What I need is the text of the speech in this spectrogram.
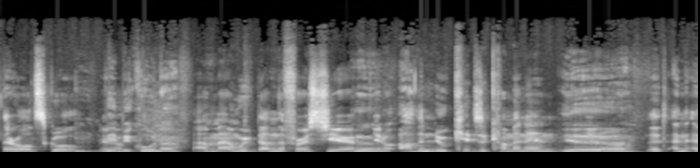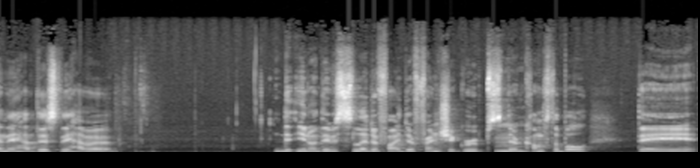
they're old school. Mm. know. a bit cool now. Oh man, we've done the first year. Yeah. You know, oh, the new kids are coming in. Yeah. You know, it, and and they have this. They have a. You know, they've solidified their friendship groups. Mm. They're comfortable. They,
